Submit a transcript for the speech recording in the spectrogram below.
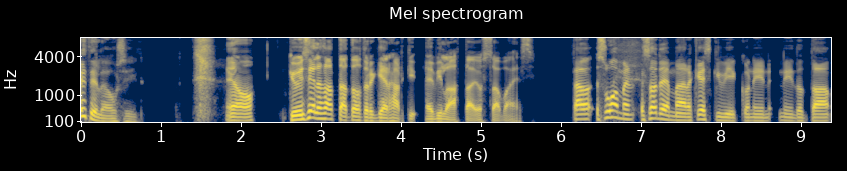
eteläosiin. Joo. Kyllä siellä saattaa tohtori Gerhardkin vilahtaa jossain vaiheessa. On Suomen sademäärä keskiviikko, niin, niin tota,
